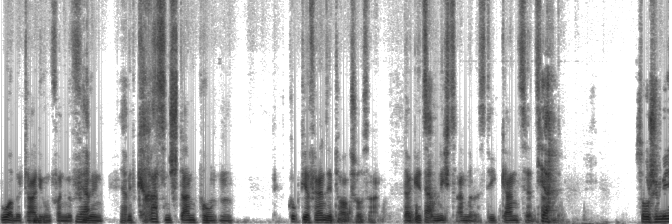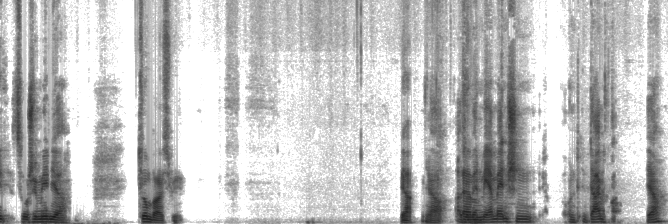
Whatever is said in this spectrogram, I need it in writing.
hoher Beteiligung von Gefühlen, ja, ja. mit krassen Standpunkten. Guck dir Fernsehtalkshows an. Da geht's ja. um nichts anderes die ganze Zeit. Social, Med Social Media. Zum Beispiel. Ja. Ja, also ähm, wenn mehr Menschen und in deinem Fall, ja?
